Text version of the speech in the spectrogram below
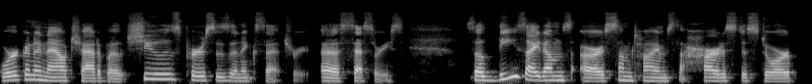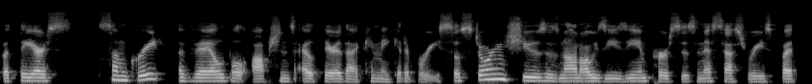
We're going to now chat about shoes, purses, and accessories. So these items are sometimes the hardest to store, but they are some great available options out there that can make it a breeze. So storing shoes is not always easy in purses and accessories, but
